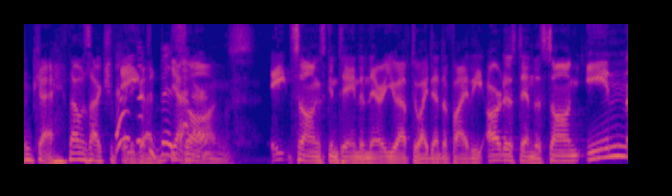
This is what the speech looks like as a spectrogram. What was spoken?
okay, that was actually pretty That was good. a Yeah. Songs. Eight songs contained in there. You have to identify the artist and the song in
